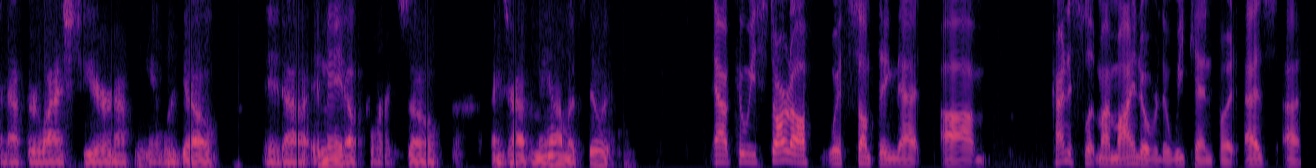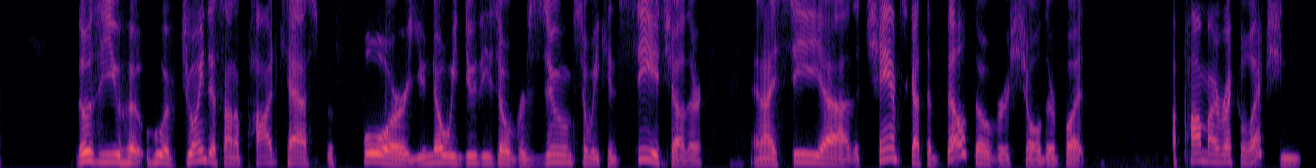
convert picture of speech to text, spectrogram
And after last year not being able to go, it uh, it made up for it. So thanks for having me on. Let's do it. Now, can we start off with something that um, kind of slipped my mind over the weekend? But as uh, those of you who, who have joined us on a podcast before, you know we do these over Zoom so we can see each other. And I see uh, the champ's got the belt over his shoulder, but upon my recollection,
